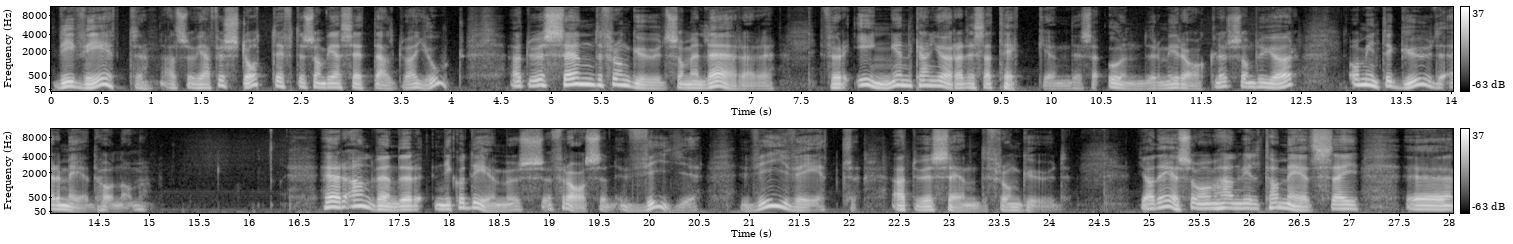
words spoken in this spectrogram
Vi vet, alltså vi har förstått eftersom vi har sett allt du har gjort, att du är sänd från Gud som en lärare, för ingen kan göra dessa tecken, dessa under, mirakler som du gör, om inte Gud är med honom. Här använder Nikodemus frasen vi. Vi vet att du är sänd från Gud. Ja, det är som om han vill ta med sig eh,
